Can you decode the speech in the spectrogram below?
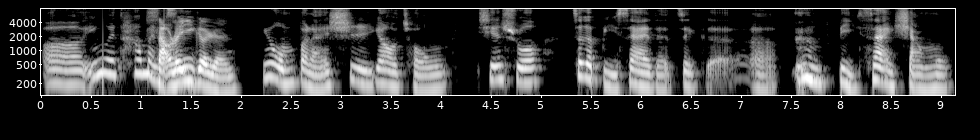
呃，因为他们少了一个人，因为我们本来是要从先说这个比赛的这个呃 比赛项目，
